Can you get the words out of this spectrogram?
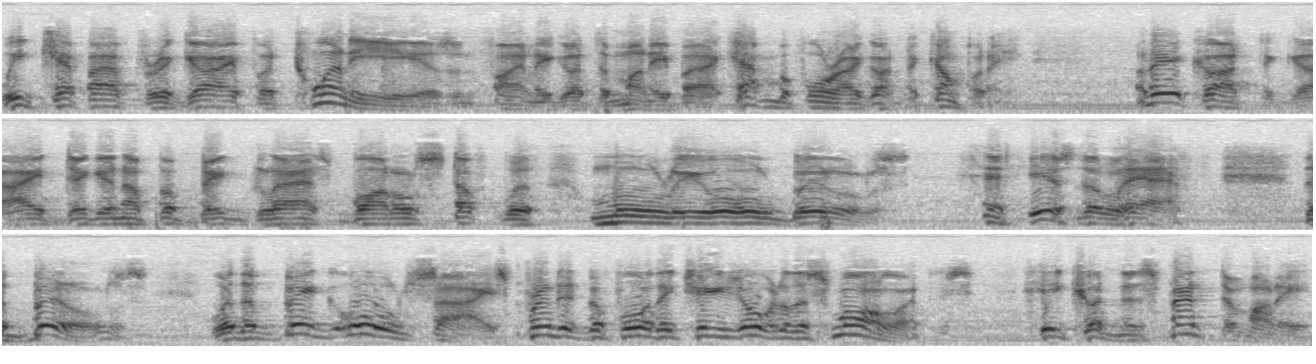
We kept after a guy for 20 years and finally got the money back. Happened before I got in the company. They caught the guy digging up a big glass bottle stuffed with moldy old bills. And here's the laugh. The bills were the big old size, printed before they changed over to the small ones. He couldn't have spent the money.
